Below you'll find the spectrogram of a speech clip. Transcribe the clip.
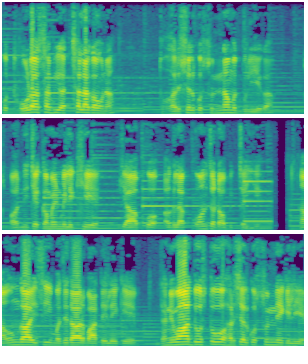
को थोड़ा सा भी अच्छा लगा हो ना तो हर्षल को सुनना मत भूलिएगा। और नीचे कमेंट में लिखिए कि आपको अगला कौन सा टॉपिक चाहिए। आऊँगा इसी मज़ेदार बातें लेके। धन्यवाद दोस्तों हर्षल को सुनने के लिए।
